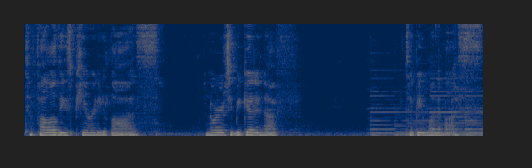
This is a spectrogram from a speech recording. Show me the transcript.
to follow these purity laws in order to be good enough to be one of us?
